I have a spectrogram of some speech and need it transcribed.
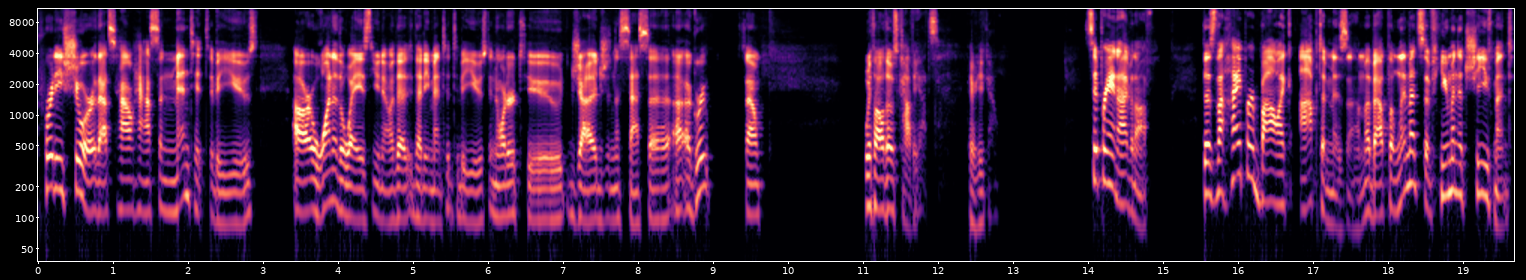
pretty sure that's how Hassan meant it to be used, or one of the ways you know that that he meant it to be used in order to judge and assess a, a group. So, with all those caveats, there you go. Cyprian Ivanov does the hyperbolic optimism about the limits of human achievement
